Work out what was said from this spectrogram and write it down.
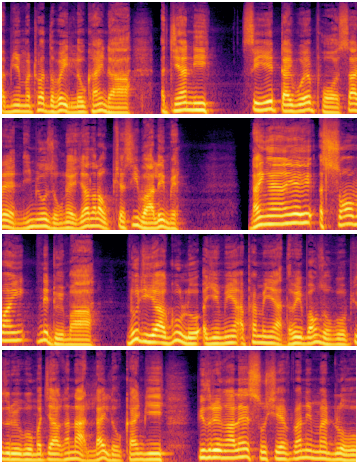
အပြင်မထွက်တပိတ်လောက်ခိုင်းတာအကျန်းနီးစီရေးတိုက်ပွဲဖော်စတဲ့နီးမျိုးစုံနဲ့ရသလောက်ဖြည့်ဆည်းပါလိမ့်မယ်နိုင်ငံရဲ့အစောပိုင်းနှစ်တွေမှာနှုတ်ကြီးကအခုလိုအရင်မင်းအဖက်မရတပိတ်ပေါင်းစုံကိုပြည်သူတွေကိုမကြာခဏလိုက်လို့ခိုင်းပြီးပြည်သူတွေကလည်း social punishment လို့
